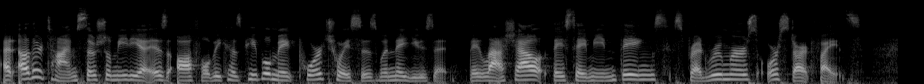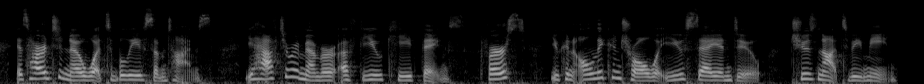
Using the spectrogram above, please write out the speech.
At other times, social media is awful because people make poor choices when they use it. They lash out, they say mean things, spread rumors, or start fights. It's hard to know what to believe sometimes. You have to remember a few key things. First, you can only control what you say and do. Choose not to be mean.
